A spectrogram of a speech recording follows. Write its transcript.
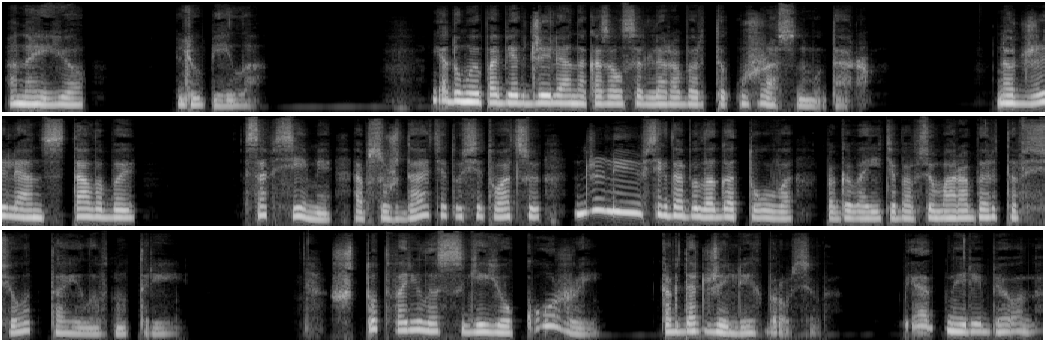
Она ее любила. Я думаю, побег Джиллиан оказался для Роберта ужасным ударом. Но Джиллиан стала бы со всеми обсуждать эту ситуацию. Джилли всегда была готова поговорить обо всем, а Роберта все таила внутри. Что творилось с ее кожей, когда Джилли их бросила? Бедный ребенок.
